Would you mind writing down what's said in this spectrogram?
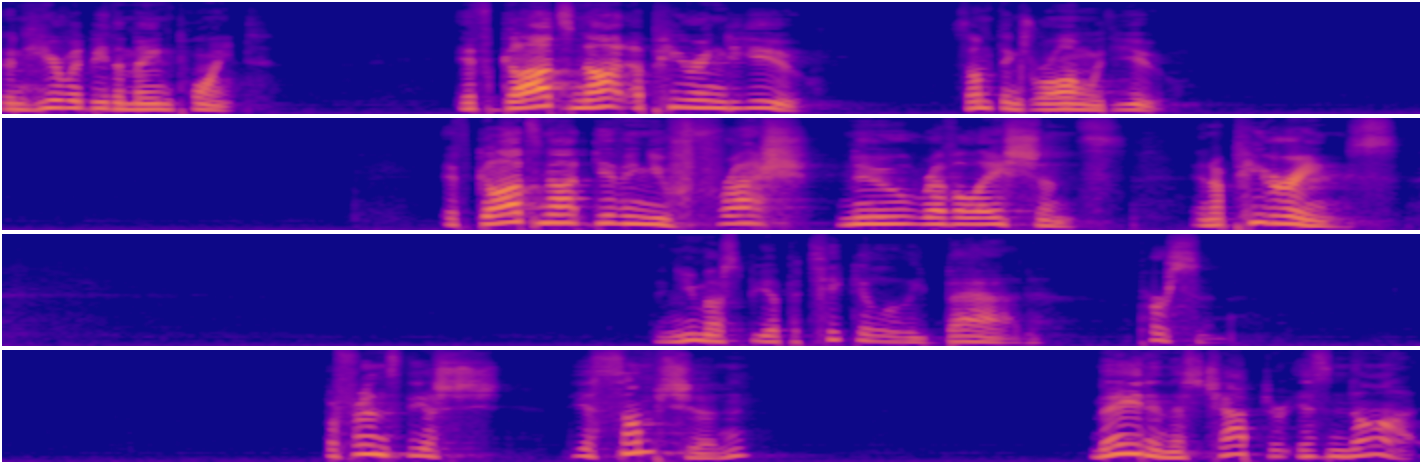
then here would be the main point. If God's not appearing to you, something's wrong with you. If God's not giving you fresh, new revelations and appearings, then you must be a particularly bad person. But, friends, the, the assumption made in this chapter is not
